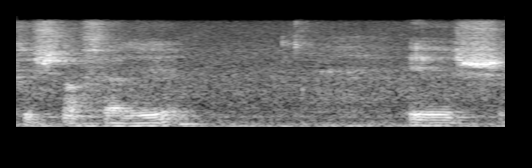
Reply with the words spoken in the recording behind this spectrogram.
Krishna felé, és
